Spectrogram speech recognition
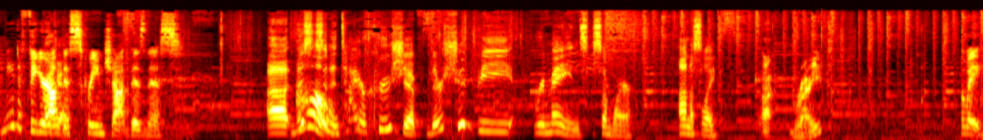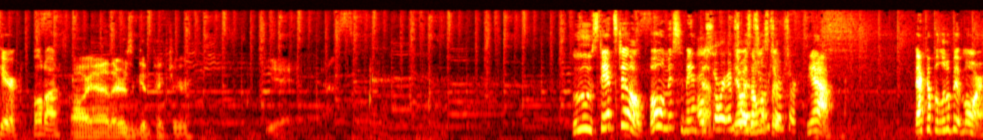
I need to figure out this screenshot business. Uh, this is Oh. an entire cruise ship. There should be remains somewhere. Honestly. Uh, right? Oh wait, here. Hold on. Oh yeah, there's a good picture. Yeah. Ooh, stand still. Oh, Miss Samantha. Oh, sorry, I'm It sorry, was I'm almost sorry, a- sorry, sorry. Yeah. Back up a little bit more.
